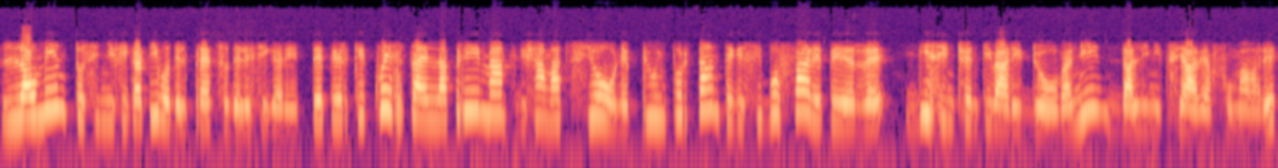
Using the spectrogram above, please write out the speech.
L'aumento significativo del prezzo delle sigarette perché questa è la prima diciamo, azione più importante che si può fare per disincentivare i giovani dall'iniziare a fumare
